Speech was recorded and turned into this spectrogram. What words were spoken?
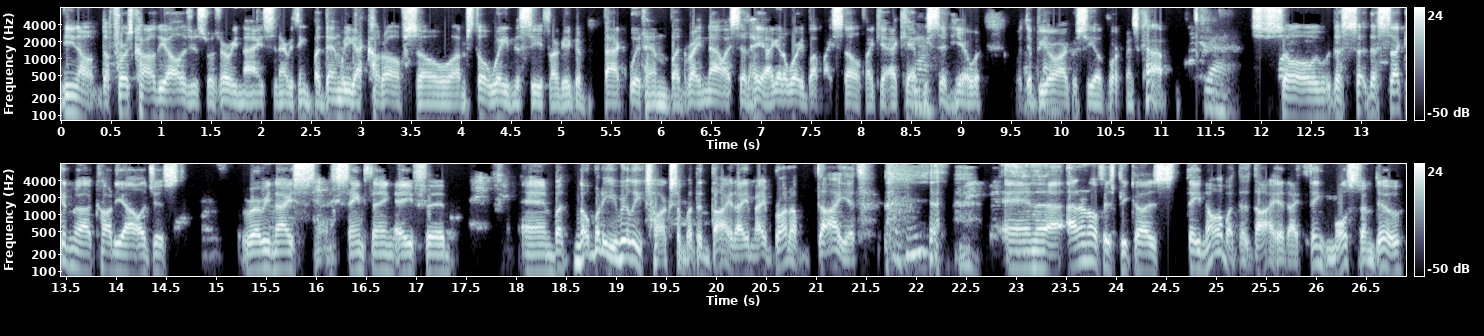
you know the first cardiologist was very nice and everything, but then we got cut off. So I'm still waiting to see if I could get back with him. But right now, I said, hey, I got to worry about myself. I can't I can't yeah. be sitting here with, with the bureaucracy of workman's comp. Yeah. So the the second uh, cardiologist, very nice, same thing, AFib, and but nobody really talks about the diet. I, I brought up diet, mm-hmm. and uh, I don't know if it's because they know about the diet. I think most of them do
